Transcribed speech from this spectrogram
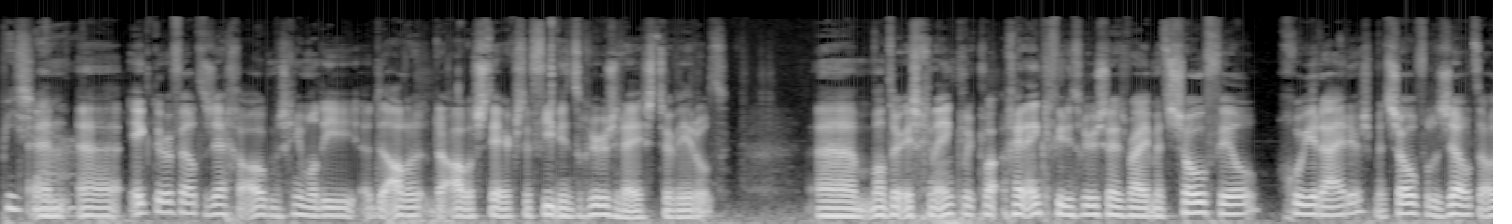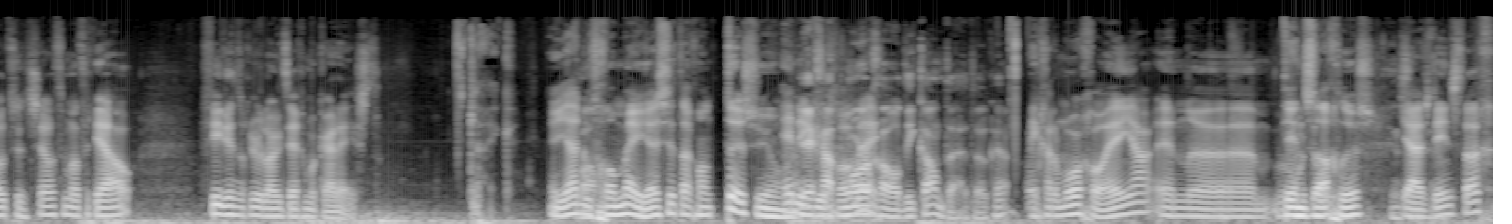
Bizar. En eh, ik durf wel te zeggen ook misschien wel die, de, aller, de allersterkste 24 uur race ter wereld. Ehm, want er is geen enkele, geen enkele 24 uur race waar je met zoveel goede rijders, met zoveel dezelfde auto's en hetzelfde materiaal, 24 uur lang tegen elkaar racet. En jij doet gewoon mee. Jij zit daar gewoon tussen, jongen. En ik Jij gaat morgen mee. al die kant uit ook, hè? Ik ga er morgen al heen, ja. En, eh, Dinsdag moeten- dus. Ja, is dinsdag.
